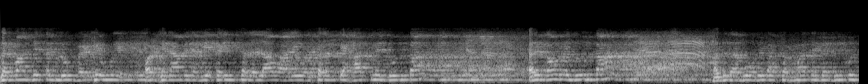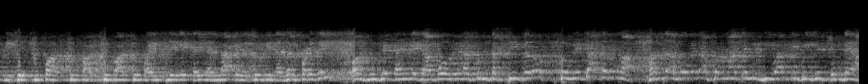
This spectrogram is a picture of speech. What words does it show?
दरवाजे तक लोग बैठे हुए और जनाब नबी करीम अलैहि वसल्लम के हाथ में दूध का अरे कौन है दूध का? हज़रत अबू हुरैरा फरमाते, मैं बिल्कुल पीछे छुपा छुपा छुपा छुपा, इसलिए कि कहीं अल्लाह के रसूल की नज़र पड़ गई और मुझे कहेंगे कि अबू हुरैरा तुम तकसीम करो तो मैं क्या करूँगा? हज़रत अबू हुरैरा फरमाते, मैं दीवार के पीछे छुप गया।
